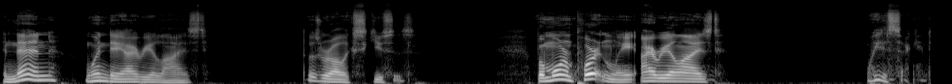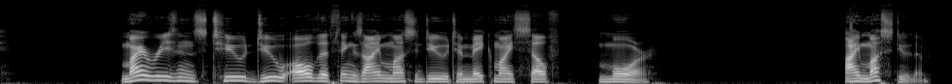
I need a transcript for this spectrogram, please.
And then one day I realized those were all excuses. But more importantly, I realized wait a second my reasons to do all the things I must do to make myself more. I must do them.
